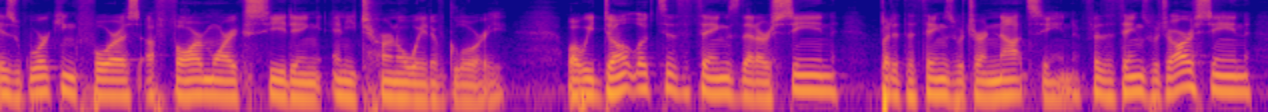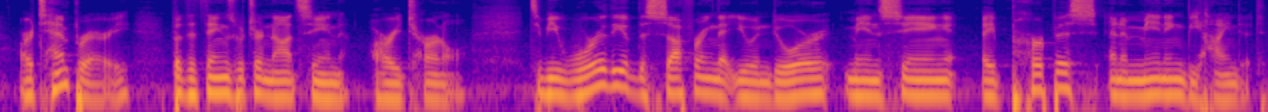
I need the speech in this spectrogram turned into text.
is working for us a far more exceeding and eternal weight of glory. While we don't look to the things that are seen, but at the things which are not seen. For the things which are seen are temporary, but the things which are not seen are eternal. To be worthy of the suffering that you endure means seeing a purpose and a meaning behind it.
